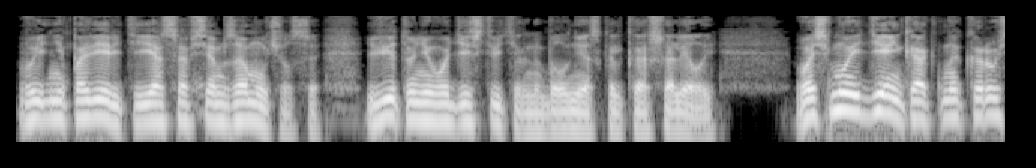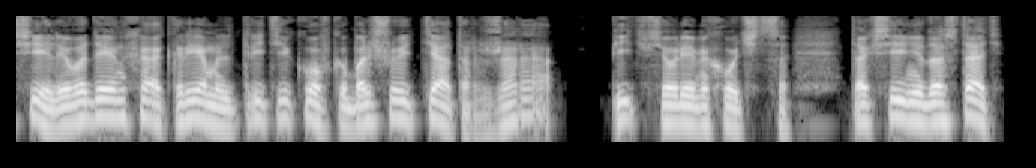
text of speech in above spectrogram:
Вы не поверите, я совсем замучился. Вид у него действительно был несколько ошалелый. Восьмой день, как на карусели, ВДНХ, Кремль, Третьяковка, Большой театр, жара. Пить все время хочется. Такси не достать.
